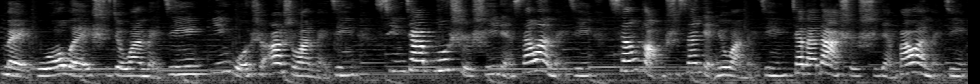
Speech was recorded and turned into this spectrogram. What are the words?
美国为十九万美金，英国是二十万美金，新加坡是十一点三万美金，香港是三点六万美金，加拿大是十点八万美金，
